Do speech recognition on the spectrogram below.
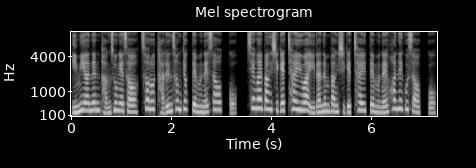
이미연은 방송에서 서로 다른 성격 때문에 싸웠고 생활 방식의 차이와 일하는 방식의 차이 때문에 화내고 싸웠고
